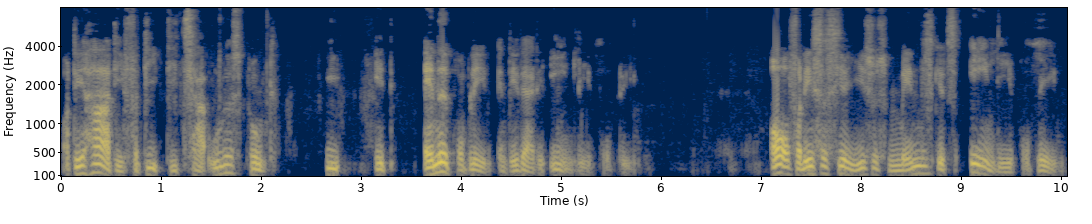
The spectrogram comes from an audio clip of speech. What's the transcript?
Og det har de, fordi de tager udgangspunkt i et andet problem, end det der er det egentlige problem. Over for det så siger Jesus, at menneskets egentlige problem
